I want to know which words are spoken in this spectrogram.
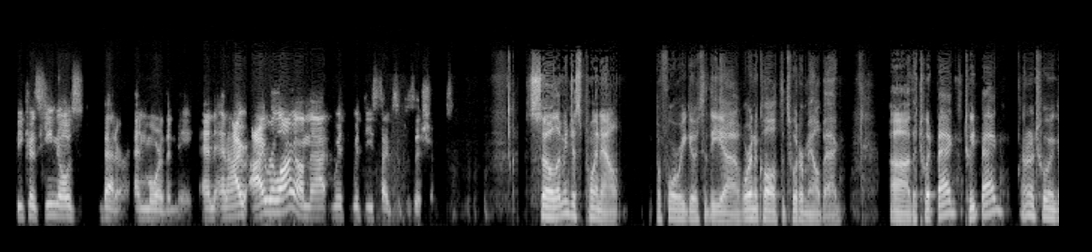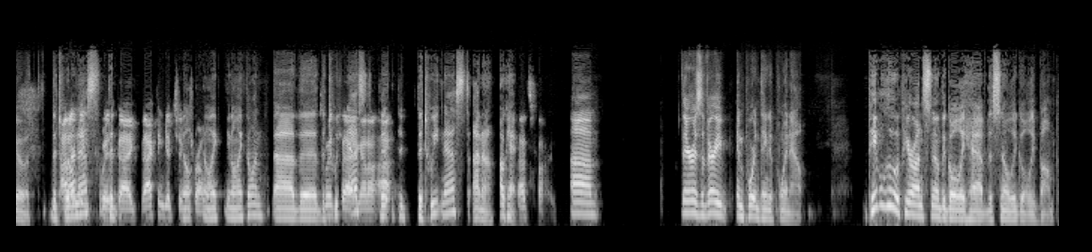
because he knows better and more than me. And and I I rely on that with with these types of positions. So let me just point out before we go to the uh we're going to call it the Twitter mailbag. uh, the twit bag, tweet bag. I don't know which one we go with. The Twitter nest. Twit the, bag that can get you you in you trouble. like you don't like the one. Uh, the the Twit tweet bag, nest. don't- The, I- the, the tweet nest. I don't know. Okay. That's fine. Um, there is a very important thing to point out. People who appear on Snow the Goalie have the Snow the Goalie bump.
